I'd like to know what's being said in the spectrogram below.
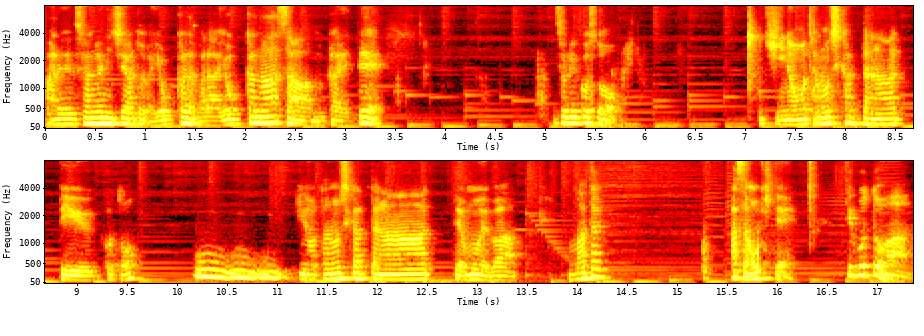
あれ、三が日後が4日だから、4日の朝を迎えて、それこそ、昨日楽しかったなっていうこと、うんうんうん。昨日楽しかったなって思えば、また朝起きて、っていうことは、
